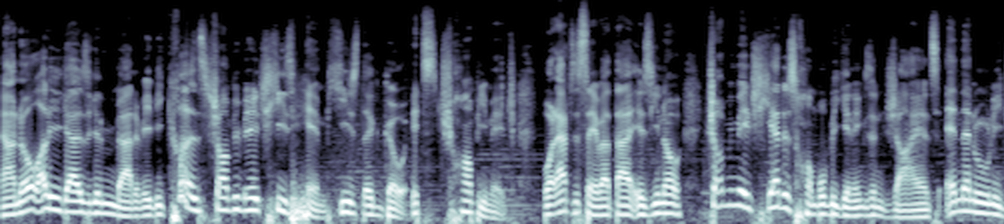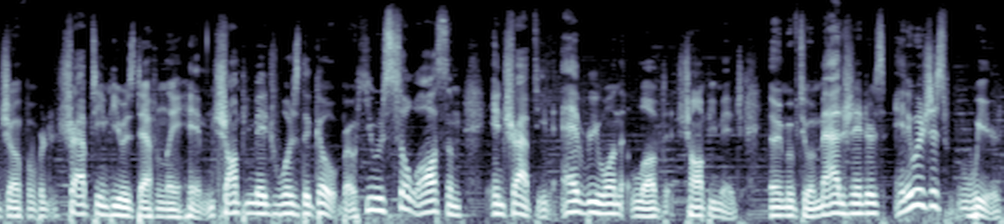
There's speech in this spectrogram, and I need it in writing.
Now, I know a lot of you guys are going to be mad at me because Chompy Mage, he's him. He's the GOAT. It's Chompy Mage. What I have to say about that is, you know, Chompy Mage, he had his humble beginnings in Giants, and then when he jumped over to Trap Team, he was definitely him. Chompy Mage was the GOAT, bro. He was so awesome in Trap Team. Everyone loved Chompy Mage. Then we moved to Imaginators, and it was just weird.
